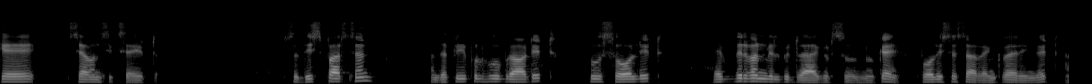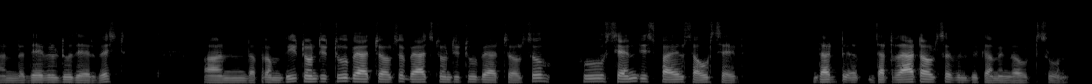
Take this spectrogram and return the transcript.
k768 so this person and the people who brought it who sold it everyone will be dragged soon okay? Polices are inquiring it and they will do their best. And from b22 batch also batch 22 batch also who send these files outside that that rat also will be coming out soon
